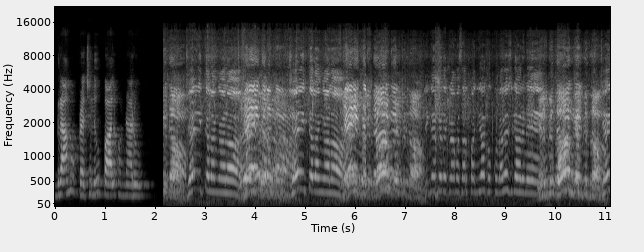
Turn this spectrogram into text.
గ్రామ ప్రజలు పాల్గొన్నారు. జై తెలంగాణ. జై తెలంగాణ. లింగంపేట గ్రామ సర్పంచ్గా కుక్కు నరేష్ గారిని. జై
